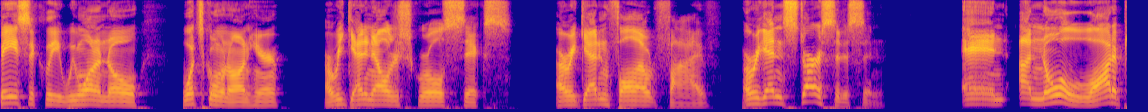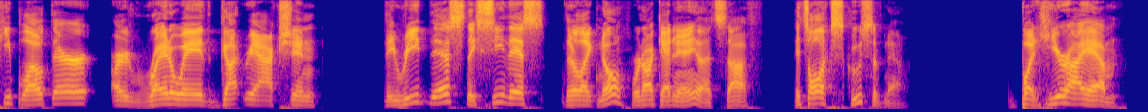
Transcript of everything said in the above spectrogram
basically we want to know what's going on here. Are we getting Elder Scrolls 6? Are we getting Fallout 5? Are we getting Star Citizen? And I know a lot of people out there are right away the gut reaction. They read this, they see this, they're like, no, we're not getting any of that stuff. It's all exclusive now. But here I am,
